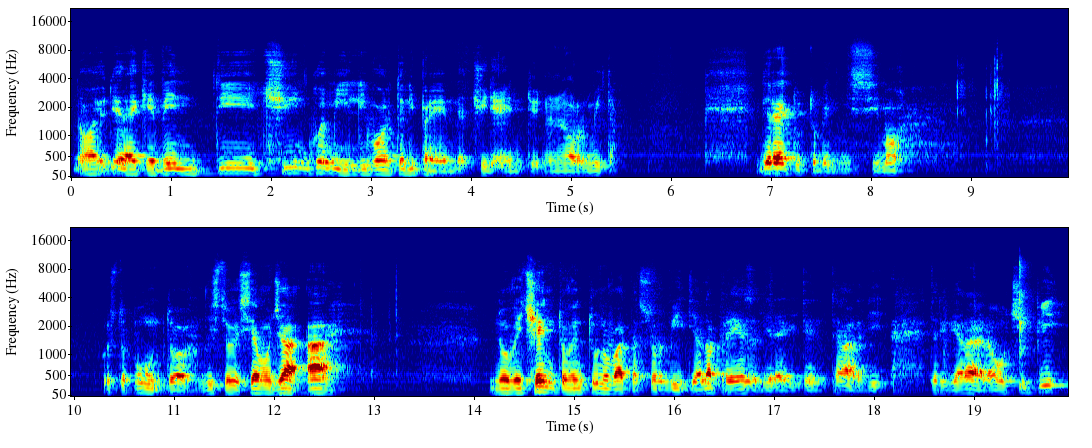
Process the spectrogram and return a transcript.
No io direi che 25 millivolt li prende. Accidenti un'enormità. Direi tutto benissimo. A questo punto visto che siamo già a 921 watt assorbiti alla presa direi di tentare di triggerare la OCP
